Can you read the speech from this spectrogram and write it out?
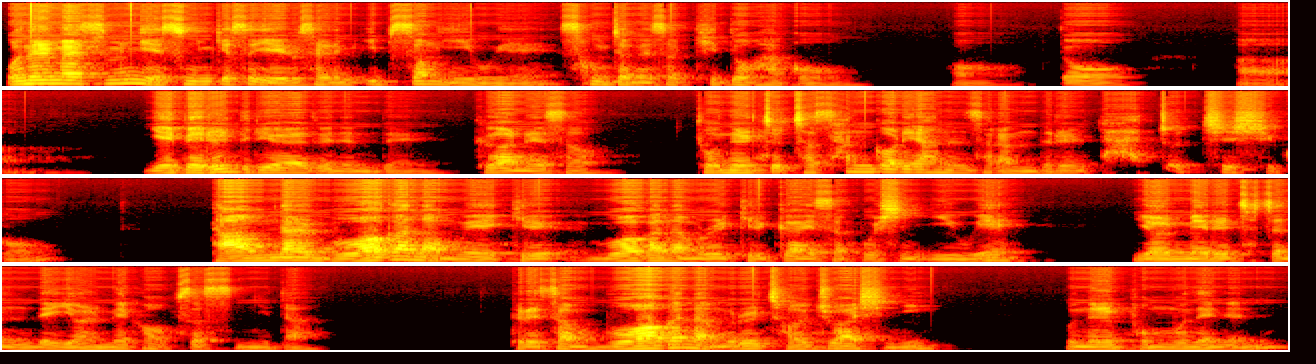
오늘 말씀은 예수님께서 예루살렘 입성 이후에 성전에서 기도하고 어, 또 어, 예배를 드려야 되는데 그 안에서 돈을 쫓아 상거래하는 사람들을 다 쫓으시고 다음날 무화과 나무의 길, 무화과 나무를 길가에서 보신 이후에 열매를 찾았는데 열매가 없었습니다. 그래서 무화과 나무를 저주하시니 오늘 본문에는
